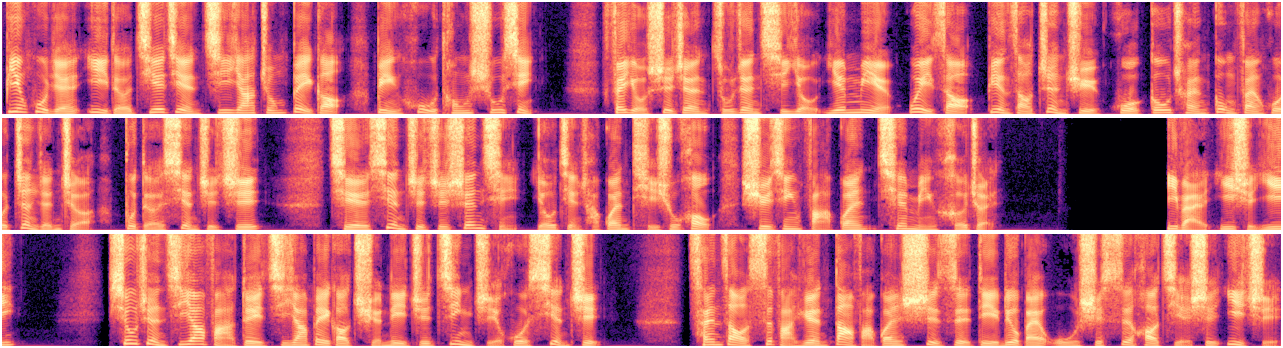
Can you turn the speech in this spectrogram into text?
辩护人亦得接见羁押中被告，并互通书信。非有事证足认其有湮灭、伪造、变造证据或勾串共犯或证人者，不得限制之。且限制之申请由检察官提出后，须经法官签名核准。一百一十一。修正羁押法对羁押被告权利之禁止或限制，参照司法院大法官释字第六百五十四号解释意旨，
